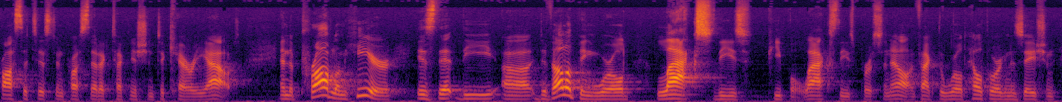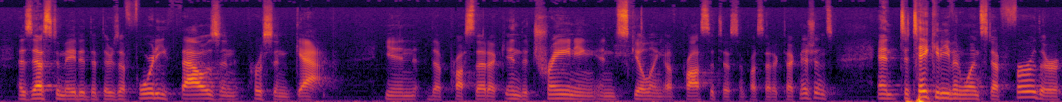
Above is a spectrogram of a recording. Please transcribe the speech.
prosthetist and prosthetic technician to carry out. And the problem here is that the uh, developing world lacks these people, lacks these personnel. In fact, the World Health Organization has estimated that there's a 40,000 person gap in the prosthetic, in the training and skilling of prosthetists and prosthetic technicians. And to take it even one step further,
